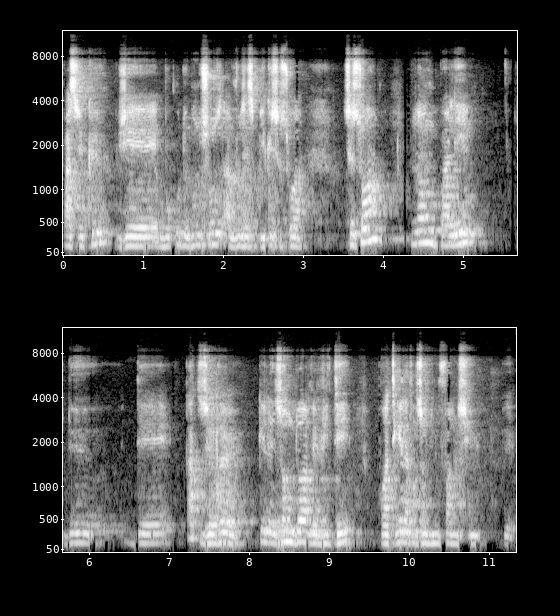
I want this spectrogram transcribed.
parce que j'ai beaucoup de bonnes choses à vous expliquer ce soir. Ce soir, nous allons parler de, des quatre erreurs que les hommes doivent éviter pour attirer l'attention d'une femme sur eux.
